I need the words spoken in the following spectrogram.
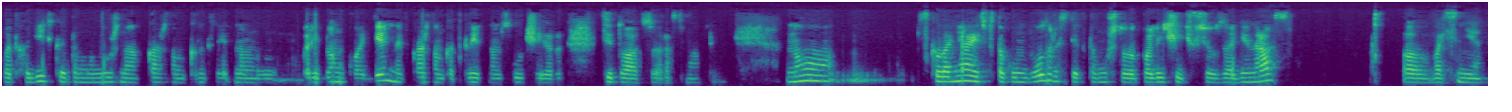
подходить к этому нужно каждому конкретному ребенку отдельно, и в каждом конкретном случае ситуацию рассматривать. Но склоняюсь в таком возрасте к тому, что полечить все за один раз э, во сне,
